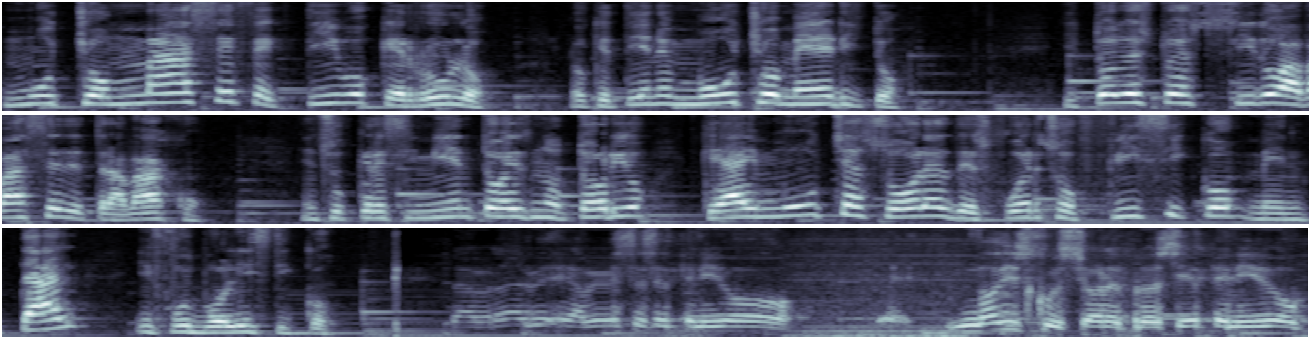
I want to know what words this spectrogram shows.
mucho más efectivo que Rulo, lo que tiene mucho mérito. Y todo esto ha sido a base de trabajo. En su crecimiento es notorio que hay muchas horas de esfuerzo físico, mental y futbolístico. Veces he tenido, eh, no discusiones, pero sí he tenido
